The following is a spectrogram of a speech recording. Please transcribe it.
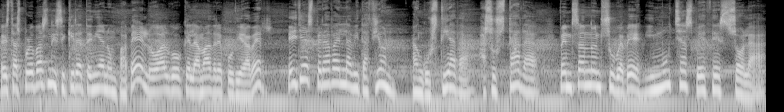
estas pruebas ni siquiera tenían un papel o algo que la madre pudiera ver. Ella esperaba en la habitación, angustiada, asustada, pensando en su bebé y muchas veces sola.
